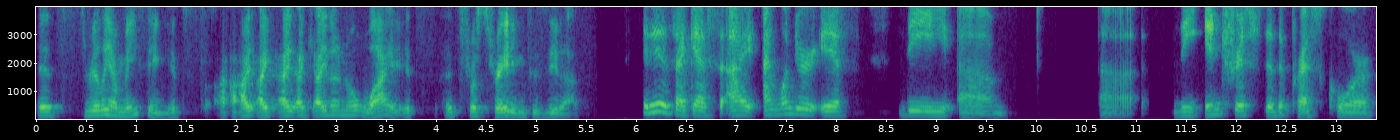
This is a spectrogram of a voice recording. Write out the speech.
it's really amazing. It's I I I I don't know why. It's it's frustrating to see that. It is, I guess. I I wonder if the um, uh, the interest of the press corps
